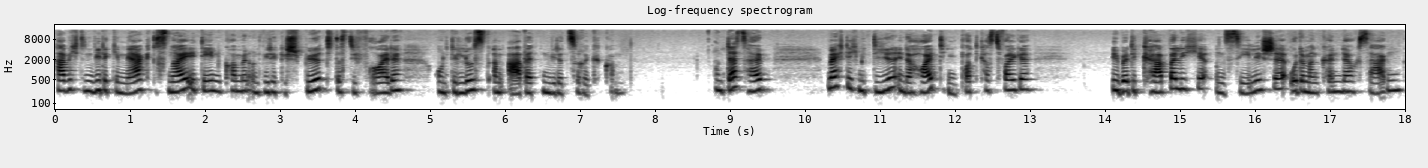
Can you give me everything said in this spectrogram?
habe ich dann wieder gemerkt, dass neue Ideen kommen und wieder gespürt, dass die Freude und die Lust am Arbeiten wieder zurückkommt. Und deshalb möchte ich mit dir in der heutigen Podcast-Folge über die körperliche und seelische oder man könnte auch sagen,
